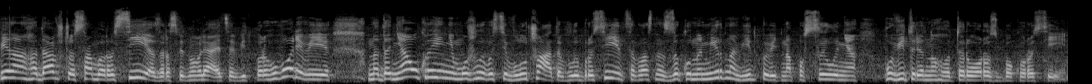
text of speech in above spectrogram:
Він нагадав, що саме Росія зараз відмовляється від переговорів і надання Україні можливості влучати в глиб Росії. Це власне закономірна відповідь на посилення повітряного терору з боку Росії.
